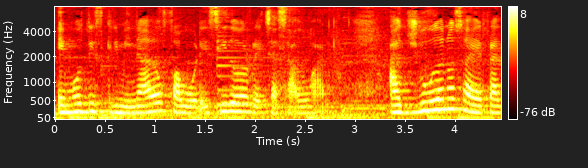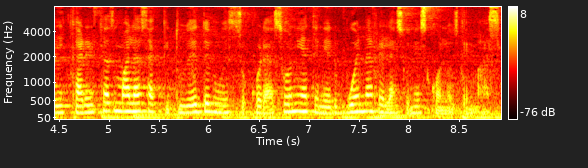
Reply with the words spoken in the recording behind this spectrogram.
hemos discriminado, favorecido o rechazado a alguien. Ayúdanos a erradicar estas malas actitudes de nuestro corazón y a tener buenas relaciones con los demás.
